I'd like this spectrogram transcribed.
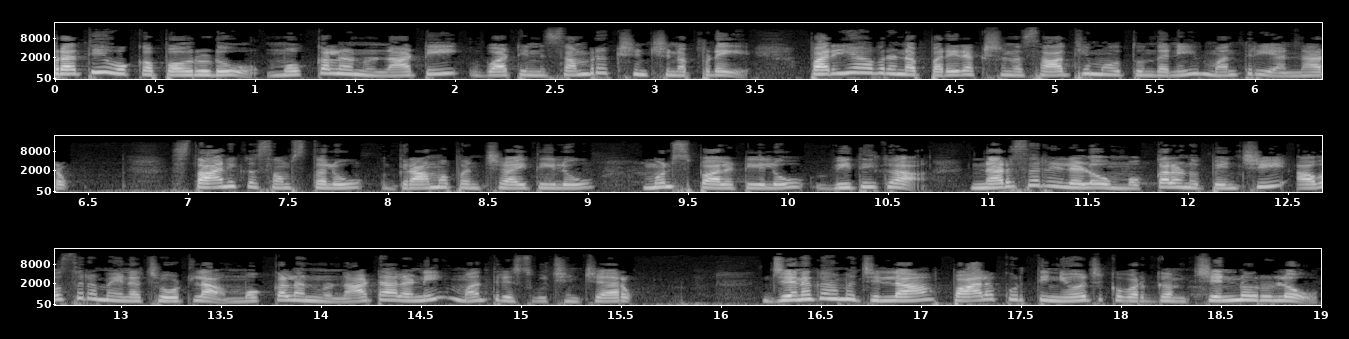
ప్రతి ఒక్క పౌరుడు మొక్కలను నాటి వాటిని సంరక్షించినప్పుడే పర్యావరణ పరిరక్షణ సాధ్యమవుతుందని మంత్రి అన్నారు. స్థానిక సంస్థలు గ్రామ పంచాయతీలు మున్సిపాలిటీలు విధిగా నర్సరీలలో మొక్కలను పెంచి అవసరమైన చోట్ల మొక్కలను నాటాలని మంత్రి సూచించారు. జనగామ జిల్లా పాలకుర్తి నియోజకవర్గం చెన్నూరులో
